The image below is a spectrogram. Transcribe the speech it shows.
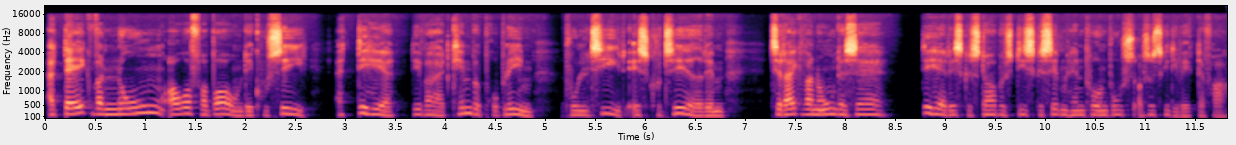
At der ikke var nogen over fra borgen, der kunne se, at det her, det var et kæmpe problem. Politiet eskorterede dem, til der ikke var nogen, der sagde, det her, det skal stoppes, de skal simpelthen på en bus, og så skal de væk derfra.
